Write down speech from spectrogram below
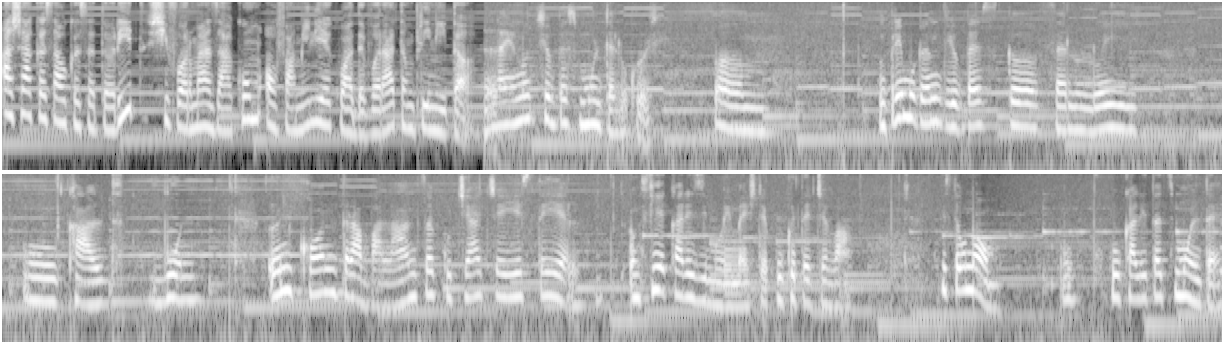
așa că s-au căsătorit și formează acum o familie cu adevărat împlinită. La Ionuț iubesc multe lucruri. Um, în primul rând iubesc uh, felul lui mm, cald, bun, în contrabalanță cu ceea ce este el. În fiecare zi mă uimește cu câte ceva. Este un om cu calități multe.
